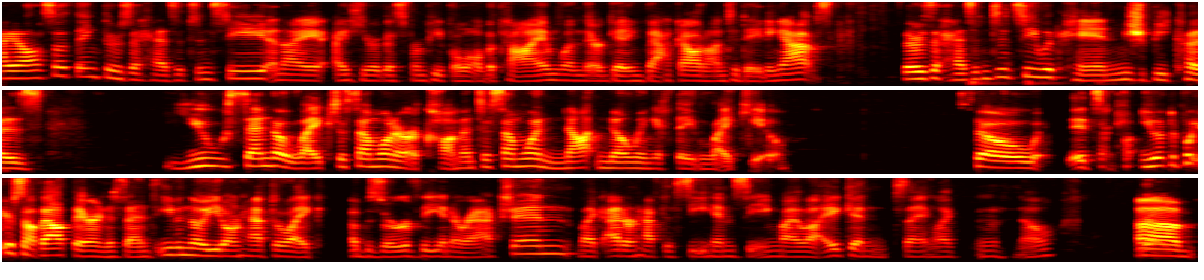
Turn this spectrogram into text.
I also think there's a hesitancy, and I, I hear this from people all the time when they're getting back out onto dating apps. There's a hesitancy with Hinge because you send a like to someone or a comment to someone not knowing if they like you. So it's you have to put yourself out there in a sense, even though you don't have to like observe the interaction. Like I don't have to see him seeing my like and saying like "Mm, no, Right. um,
